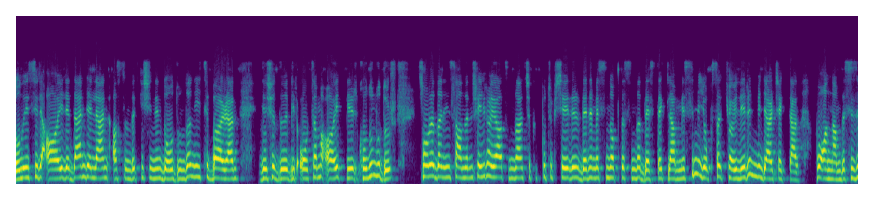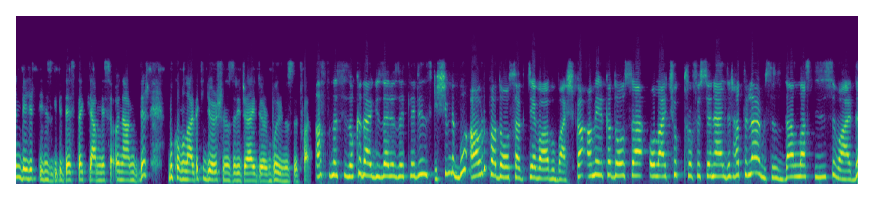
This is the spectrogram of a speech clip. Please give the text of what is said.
Dolayısıyla aileden gelen aslında kişinin doğduğundan itibaren yaşadığı bir ortama ait bir konu mudur? Sonradan insanların şehir hayatından çıkıp bu tip şeyleri denemesi noktasında desteklenmesi mi yoksa köylerin mi gerçekten bu anlamda sizin belirttiğiniz gibi desteklenmesi önemlidir? Bu konulardaki görüşünüzü rica ediyorum. Buyurunuz lütfen. Aslında siz o kadar güzel özetlediniz ki şimdi bu Avrupa'da olsak cevabı başka. Amerika'da olsa olay çok profesyoneldir. Hatırlar mısınız? Dallas dizisi vardı.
